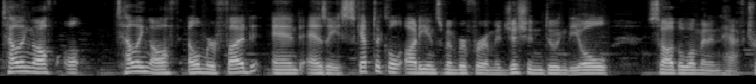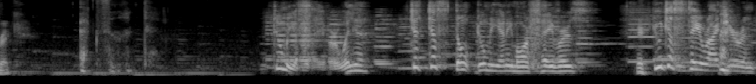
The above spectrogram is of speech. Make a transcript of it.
telling off telling off Elmer Fudd, and as a skeptical audience member for a magician doing the old saw the woman in half trick. Excellent. Do me a favor, will you? Just, just don't do me any more favors. You just stay right here and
